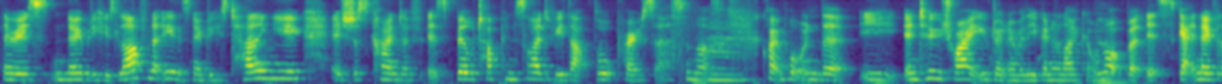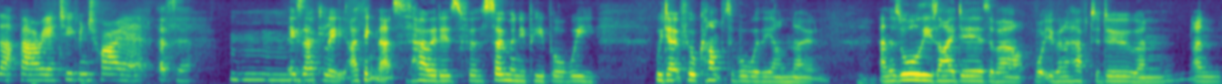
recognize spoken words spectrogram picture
there is nobody who's laughing at you, there's nobody who's telling you. It's just kind of it's built up inside of you that thought process, and that's quite important. That you until you try it, you don't know whether you're going to like it or not. But it's getting over that barrier to even try it. That's it. Mm. Exactly. I think that's how it is for so many people. We we don't feel comfortable with the unknown. And there's all these ideas about what you're going to have to do and and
